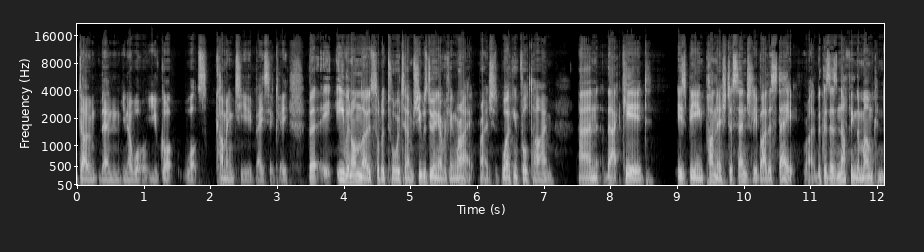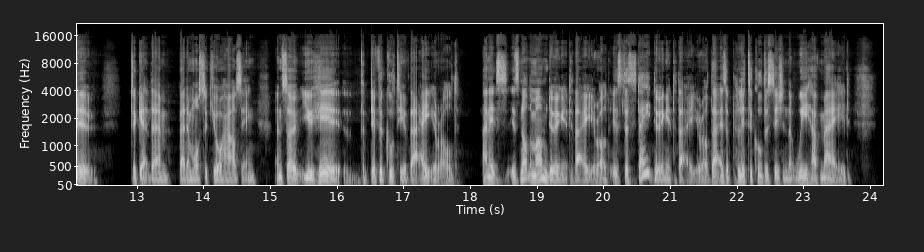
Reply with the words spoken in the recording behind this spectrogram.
don't, then you know what you've got what's coming to you, basically. But even on those sort of Tory terms, she was doing everything right, right? She's working full time, and that kid is being punished essentially by the state, right? Because there's nothing the mum can do to get them better, more secure housing. And so you hear the difficulty of that eight year old and it's it's not the mum doing it to that eight year old; it's the state doing it to that eight year old. That is a political decision that we have made.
